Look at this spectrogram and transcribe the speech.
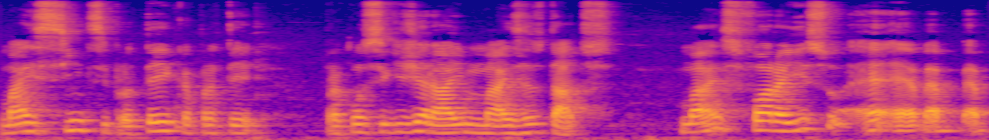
mais síntese proteica, para ter para conseguir gerar mais resultados. Mas, fora isso, é, é, é, é,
